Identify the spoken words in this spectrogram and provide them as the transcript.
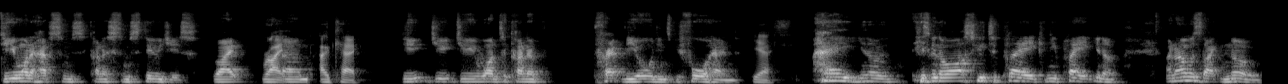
"Do you want to have some kind of some stooges, right? right Um, okay do you, do you, do you want to kind of prep the audience beforehand? yes Hey, you know, he's going to ask you to play. Can you play? You know, and I was like, no,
